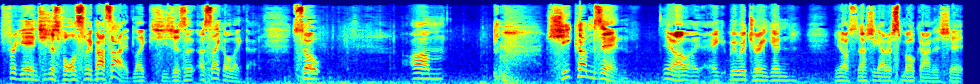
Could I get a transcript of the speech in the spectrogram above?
friggin', she just falls asleep outside. Like, she's just a, a psycho like that. So, um, she comes in, you know, I, I, we were drinking, you know, so now she got her smoke on and shit.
